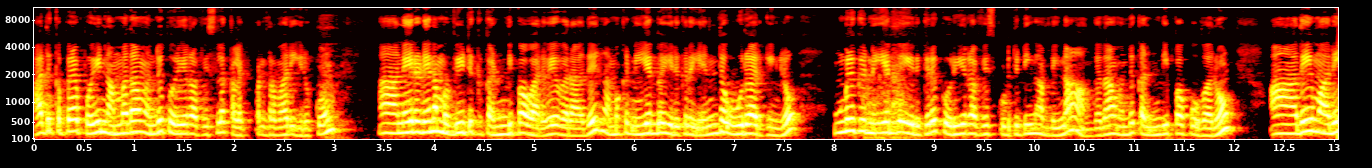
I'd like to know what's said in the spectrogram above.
அதுக்கப்புறம் போய் நம்ம தான் வந்து கொரியர் ஆஃபீஸில் கலெக்ட் பண்ணுற மாதிரி இருக்கும். நேரடியாக நம்ம வீட்டுக்கு கண்டிப்பாக வரவே வராது. நமக்கு நியர்பை இருக்கிற எந்த ஊராக இருக்கீங்களோ உங்களுக்கு நியர்பை இருக்கிற கொரியர் ஆஃபீஸ் கொடுத்துட்டீங்க அப்படின்னா அங்கே தான் வந்து கண்டிப்பாக போ வரும். அதே மாதிரி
